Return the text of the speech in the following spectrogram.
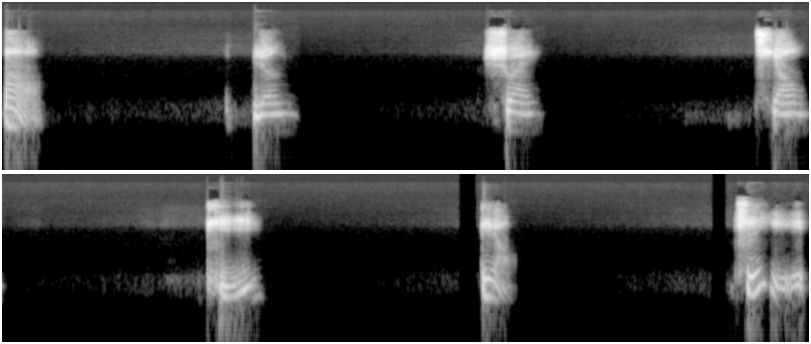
抱、扔、摔、敲、提、调。词语。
